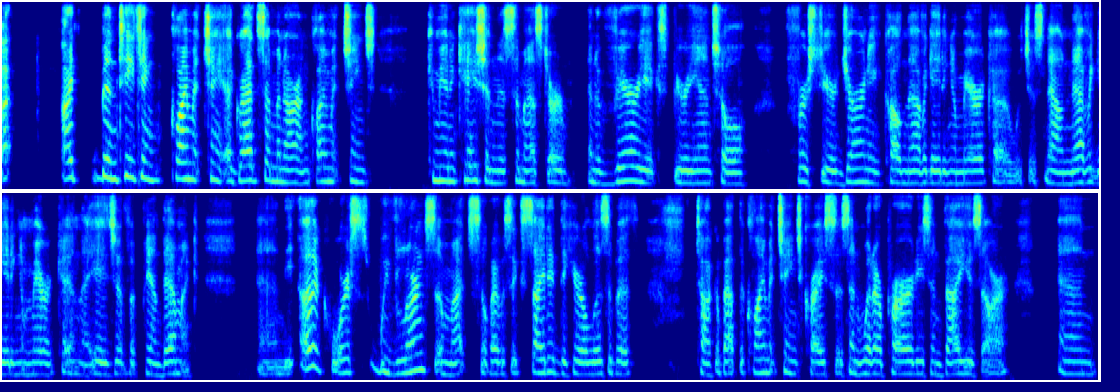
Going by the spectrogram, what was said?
I, I've been teaching climate change, a grad seminar on climate change communication this semester in a very experiential first year journey called Navigating America, which is now Navigating America in the Age of a Pandemic. And the other course, we've learned so much, so I was excited to hear Elizabeth talk about the climate change crisis and what our priorities and values are. And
